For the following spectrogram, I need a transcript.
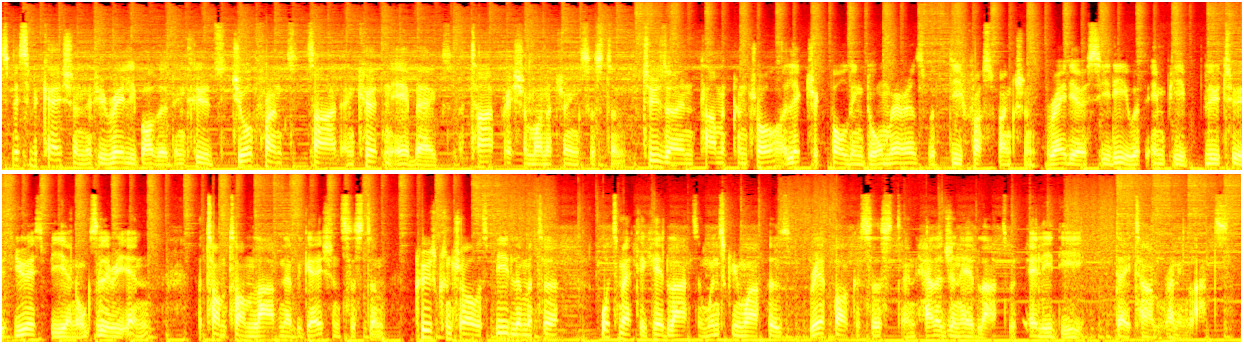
Specification, if you're really bothered, includes dual front, side and curtain airbags, a tyre pressure monitoring system, two-zone climate control, electric folding door mirrors with defrost function, radio CD with MP, Bluetooth, USB and auxiliary in, a TomTom live navigation system, cruise control with speed limiter, automatic headlights and windscreen wipers, rear park assist and halogen headlights with LED daytime running lights.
